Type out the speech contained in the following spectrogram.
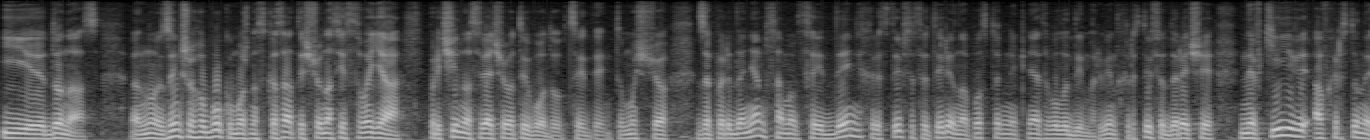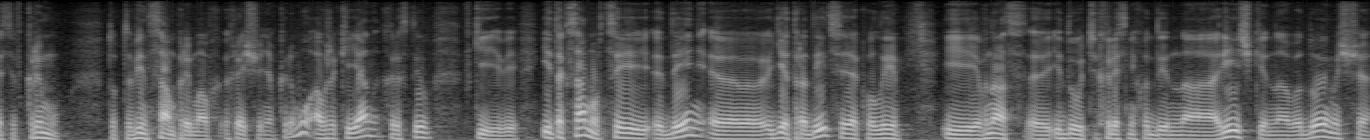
і до нас. Ну, з іншого боку, можна сказати, що у нас є своя причина освячувати воду в цей день, тому що за переданням саме в цей день хрестився святий рівноапостольний князь Володимир. Він хрестився, до речі, не в Києві, а в Хрестонесі, в Криму. Тобто він сам приймав хрещення в Криму, а вже киян хрестив в Києві. І так само в цей день е, є традиція, коли і в нас е, ідуть хресні ходи на річки, на водоймища,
